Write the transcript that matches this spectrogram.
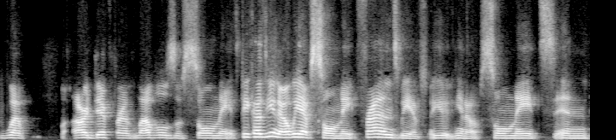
what our different levels of soulmates because you know we have soulmate friends we have you, you know soulmates in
